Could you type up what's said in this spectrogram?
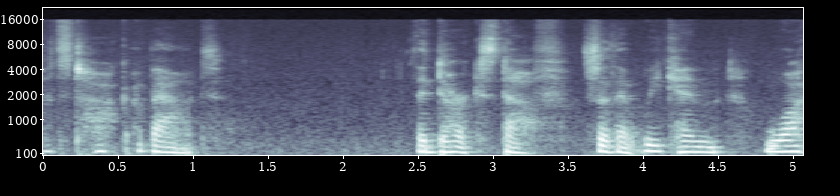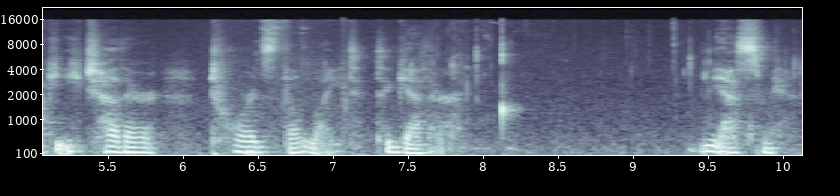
Let's talk about the dark stuff so that we can walk each other towards the light together. Yes, ma'am.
